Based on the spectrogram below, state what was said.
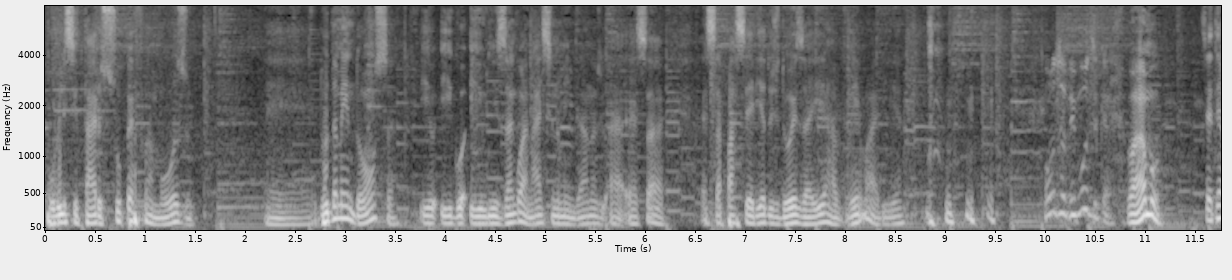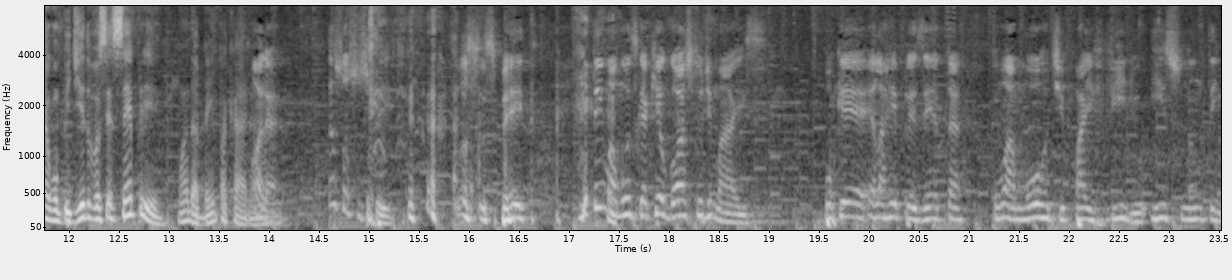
Publicitário super famoso, é, Duda Mendonça e, e, e o Nizanguanai, se não me engano, essa, essa parceria dos dois aí, Ave Maria. Vamos ouvir música? Vamos! Você tem algum pedido? Você sempre manda bem pra caramba. Olha, eu sou suspeito. sou suspeito. Tem uma música que eu gosto demais, porque ela representa o amor de pai e filho, e isso não tem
